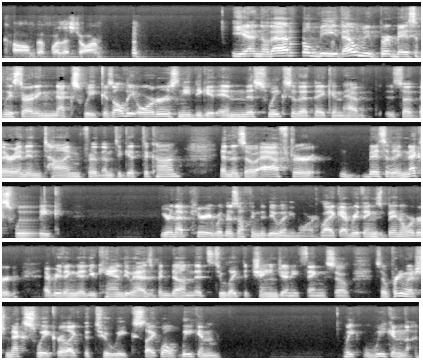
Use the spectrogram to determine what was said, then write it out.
calm before the storm. Yeah, no, that'll be that'll be basically starting next week because all the orders need to get in this week so that they can have so that they're in in time for them to get to con, and then so after basically next week, you're in that period where there's nothing to do anymore. Like everything's been ordered, everything that you can do has been done. It's too late to change anything. So so pretty much next week or like the two weeks, like well, we can we we can uh,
